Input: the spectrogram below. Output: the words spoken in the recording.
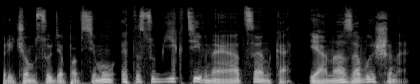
причем, судя по всему, это субъективная оценка, и она завышена.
